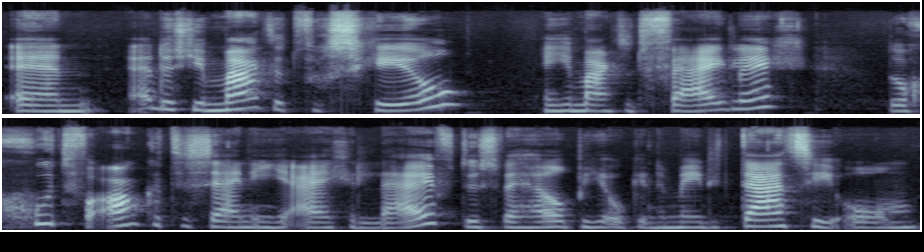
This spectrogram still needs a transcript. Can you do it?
En hè, dus je maakt het verschil en je maakt het veilig door goed verankerd te zijn in je eigen lijf. Dus we helpen je ook in de meditatie om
